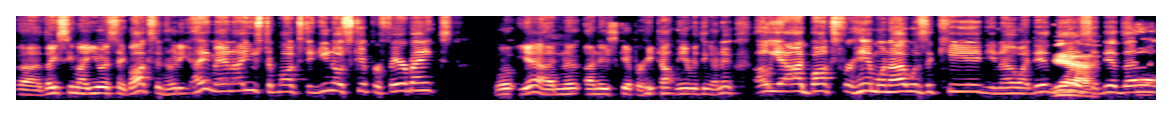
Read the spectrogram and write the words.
uh, they see my USA boxing hoodie. Hey, man, I used to box. Did you know Skipper Fairbanks? Well, yeah, I knew, I knew Skipper. He taught me everything I knew. Oh, yeah, I boxed for him when I was a kid. You know, I did Yeah. this, I did that.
